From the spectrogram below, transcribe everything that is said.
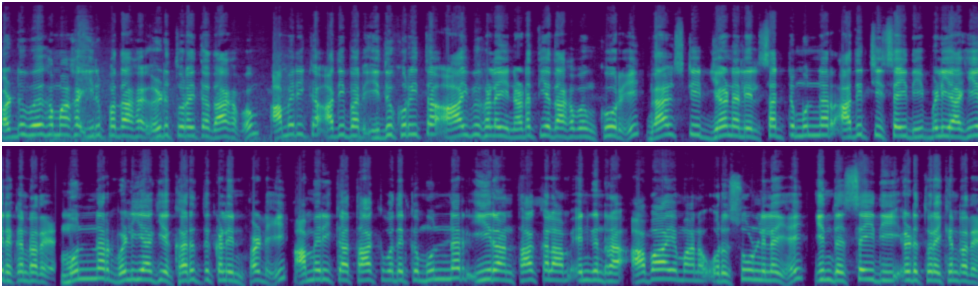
படுவேகமாக இருப்பதாக எடுத்துரைத்ததாகவும் அமெரிக்க அதிபர் இது குறித்த ஆய்வுகளை நடத்தியதாகவும் கூறி வால் ஸ்ட்ரீட் ஜேர்னலில் சற்று முன்னர் அதிர்ச்சி செய்தி வெளியாகி இருக்கின்றது. முன்னர் வெளியாகிய கருத்துக்களின்படி அமெரிக்கா தாக்குவதற்கு முன்னர் ஈரான் தாக்கலாம் என்கின்ற அபாயமான ஒரு சூழ்நிலையை இந்த செய்தி எடுத்துரைக்கின்றது.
